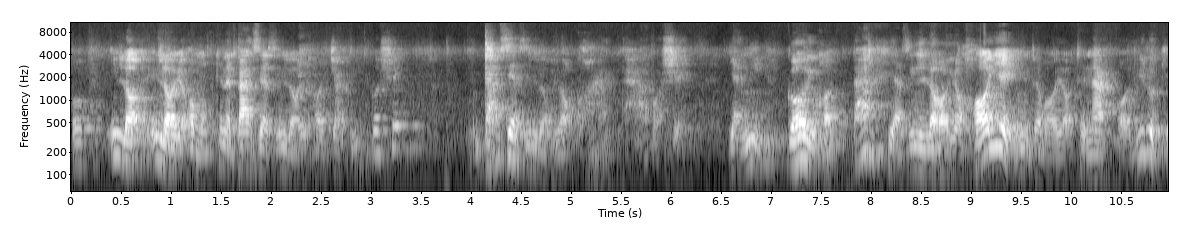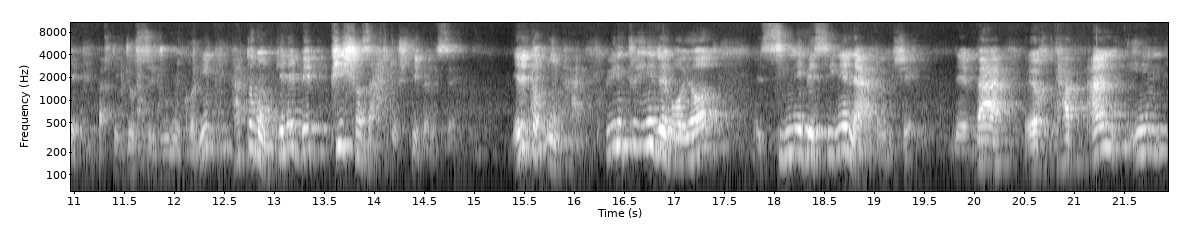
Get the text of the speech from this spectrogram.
خب این, لا... این لایه ها ممکنه بعضی از این لایه ها جدید باشه بعضی از این لایه ها کهن‌تر باشه. یعنی گاهی اوقات برخی از این لایه های این روایات نقالی رو که وقتی جستجو می‌کنیم حتی ممکنه به پیش از زرتشتی برسه. یعنی تا اون حد. ببینید تو این روایات سینه به سینه نقل میشه. و طبعا این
